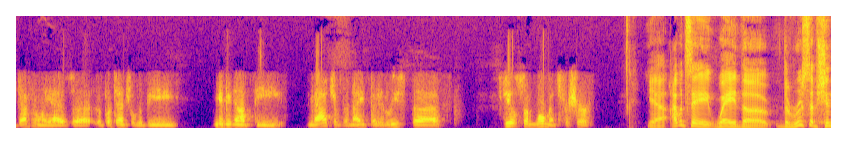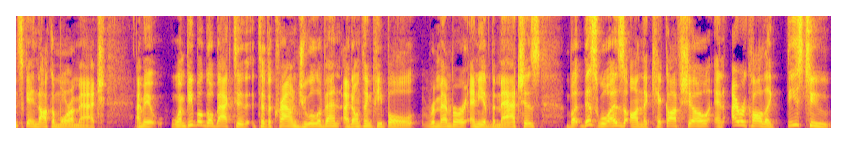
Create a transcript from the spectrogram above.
definitely has uh, the potential to be maybe not the match of the night, but at least uh, steal some moments for sure. Yeah, I would say, Wai, the the Rusev Shinsuke Nakamura match. I mean, when people go back to to the Crown Jewel event, I don't think people remember any of the matches, but this was on the kickoff show, and I recall like these two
